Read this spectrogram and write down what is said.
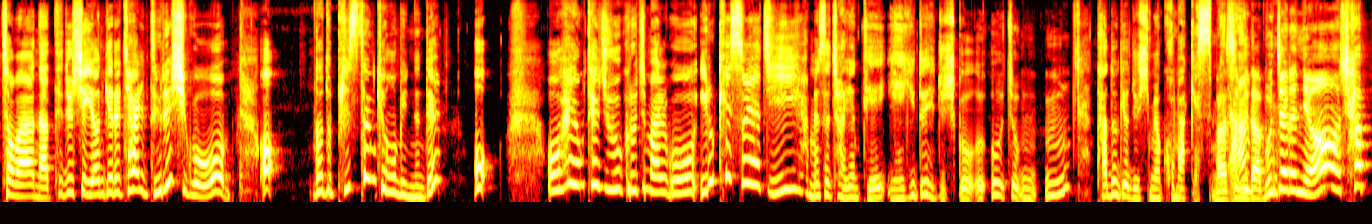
저와 나태주 씨의 연기를 잘 들으시고, 어, 나도 비슷한 경험이 있는데? 어, 어, 해영 태주, 그러지 말고, 이렇게 써야지 하면서 저희한테 얘기도 해주시고, 어, 어, 좀, 음, 다독여 주시면 고맙겠습니다. 맞습니다. 문자는요, 샵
